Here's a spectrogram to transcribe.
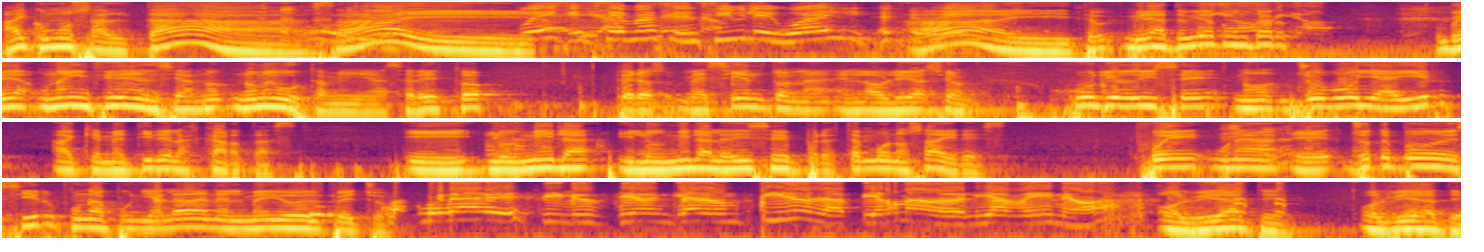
Ay, cómo saltás. Ay. Puede que esté más sensible igual. Ay. te- mira, te voy a contar voy a- una infidencia. No, no me gusta a mí hacer esto, pero me siento en la, en la obligación. Julio dice, no, yo voy a ir a que me tire las cartas. Y Ludmila, y Ludmila le dice, pero está en Buenos Aires. Fue una, eh, yo te puedo decir, fue una puñalada en el medio del pecho. Una desilusión, claro, un tiro en la pierna dolía menos. Olvídate, olvídate.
